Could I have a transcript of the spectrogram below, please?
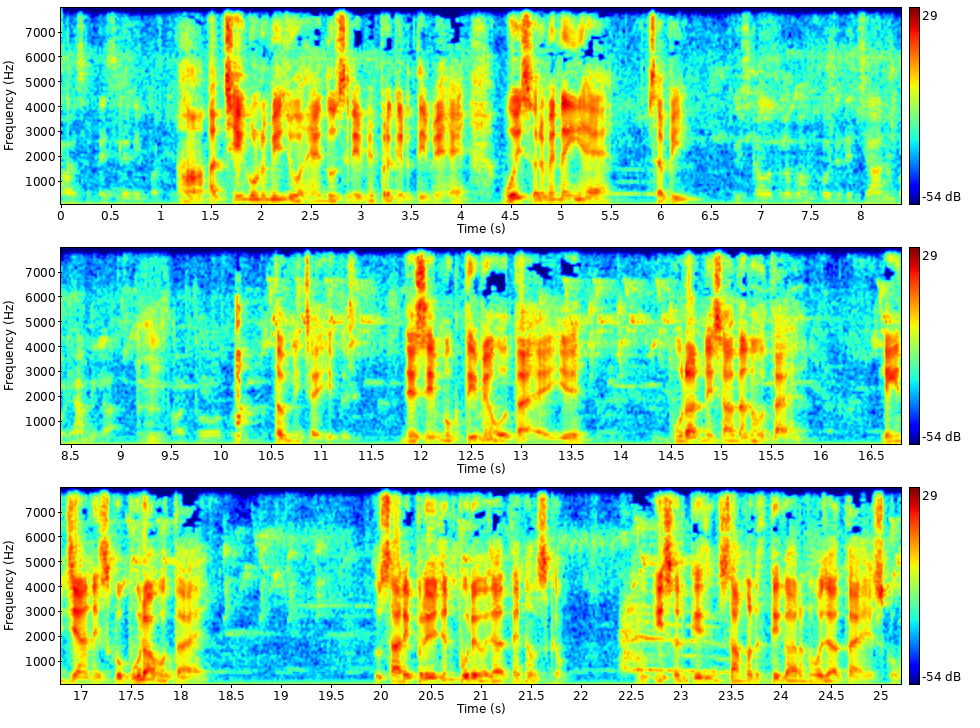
नहीं पड़ती। हाँ अच्छे गुण भी जो है दूसरे में प्रकृति में है वो ईश्वर में नहीं है सभी। तो इसका मतलब हमको यदि ज्ञान बढ़िया मिला हम्म। तो तब नहीं चाहिए कुछ। जैसे मुक्ति में होता है ये पूरा निषादन होता है। लेकिन ज्ञान इसको पूरा होता है तो सारे प्रयोजन पूरे हो जाते हैं ना उसको। वो ईश्वर के सामर्थ्य के कारण हो जाता है इसको।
